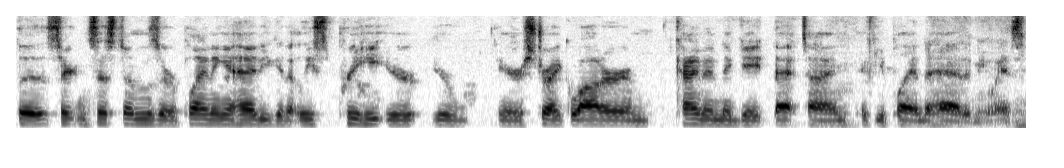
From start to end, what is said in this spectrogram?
the certain systems or planning ahead, you could at least preheat your your your strike water and kind of negate that time if you planned ahead, anyways.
